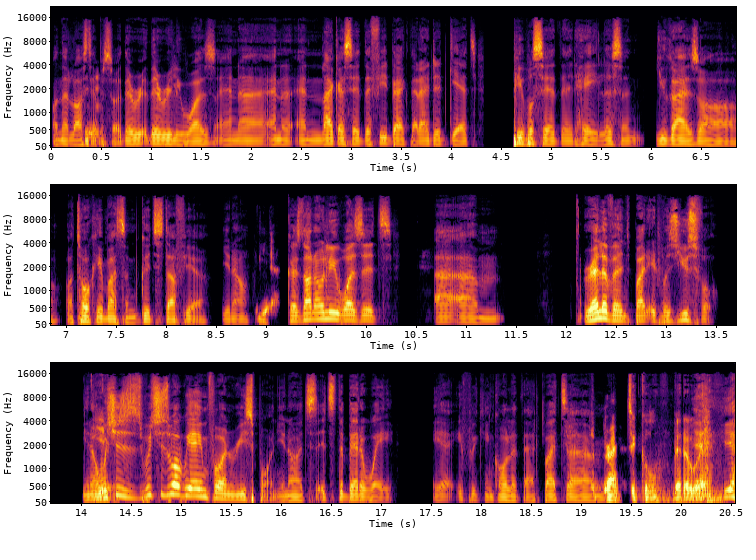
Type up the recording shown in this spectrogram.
on that last Yeah. episode. There there really was, and uh, and uh, and like I said, the feedback that I did get, people said that hey, listen, you guys are are talking about some good stuff here, you know. Yeah. Because not only was it uh, um relevant, but it was useful, you know, which is which is what we aim for in respawn. You know, it's it's the better way, yeah, if we can call it that. But The um, practical better way. yeah,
